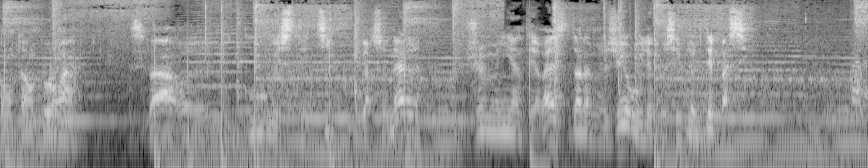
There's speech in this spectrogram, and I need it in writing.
contemporain par euh, goût esthétique ou personnel. Je m'y intéresse dans la mesure où il est possible de le dépasser. Voilà.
